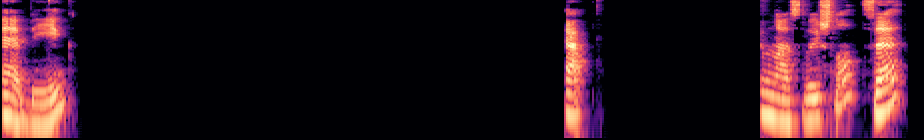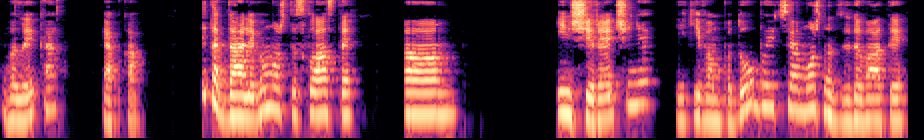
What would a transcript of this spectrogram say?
a big cap. І у нас вийшло це велика кепка. І так далі. Ви можете скласти а, інші речення, які вам подобаються. Можна додавати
